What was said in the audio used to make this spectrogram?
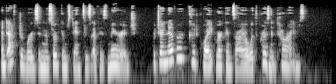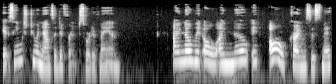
and afterwards in the circumstances of his marriage, which I never could quite reconcile with present times. It seemed to announce a different sort of man. I know it all, I know it all, cried Mrs. Smith.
